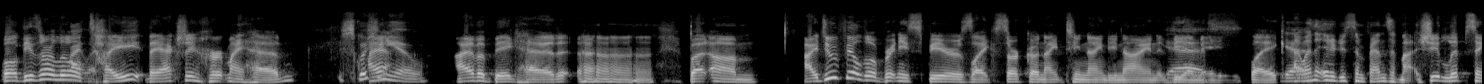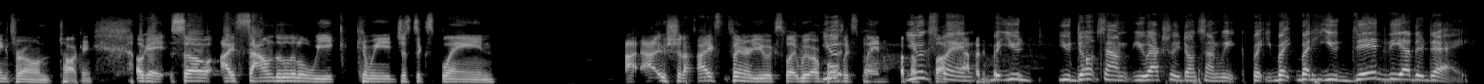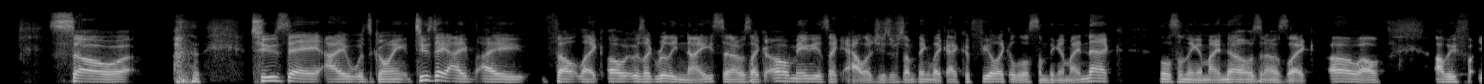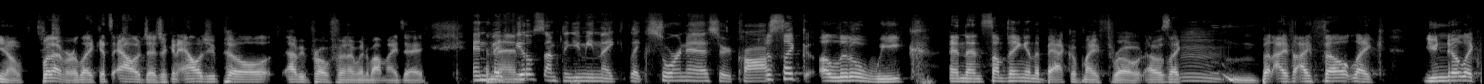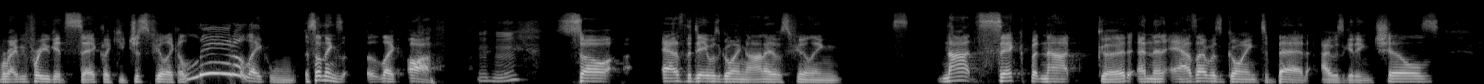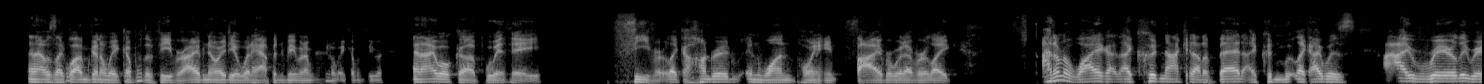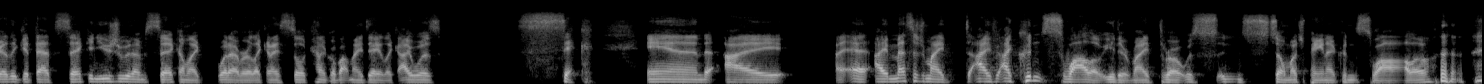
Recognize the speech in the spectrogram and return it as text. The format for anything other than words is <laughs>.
Well, these are a little Violet. tight. They actually hurt my head. squishing I- you I have a big head, <laughs> but um, I do feel a little Britney Spears like circa 1999 VMA. Yes. Like I want to introduce some friends of mine. She lip synced her own talking. Okay, so I sound a little weak. Can we just explain? I, I should I explain or you explain? We or You- both explain. You explain but you you don't sound you actually don't sound weak but but but you did the other day So <laughs> Tuesday I was going Tuesday I I felt like oh it was like really nice. And I was like oh maybe it's like allergies or something. Like I could feel like a little something in my neck a little something in my nose. And I was like oh well I'll be you know whatever. Like it's allergy I took an allergy pill ibuprofen I went about my day. And, And by then- feel something, you mean like like soreness or cough? just like a little weak and then something in the back of my throat. I was like Mm. hmm. but I I felt like you know like right before you get sick like you just feel like a little like something's uh, like off Mm-hmm. So as the day was going on, I was feeling not sick, but not good. And then as I was going to bed, I was getting chills. And I was like, well, I'm going to wake up with a fever. I have no idea what happened to me, but I'm going to wake up with a fever. And I woke up with a fever, like 101.5 or whatever. Like, I don't know why I got, I could not get out of bed. I couldn't move. Like, I was, I rarely, rarely get that sick. And usually when I'm sick, I'm like, whatever. Like, and I still kind of go about my day. Like, I was sick. And I, I, I messaged my I I couldn't swallow either. My throat was in so much pain I couldn't swallow.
